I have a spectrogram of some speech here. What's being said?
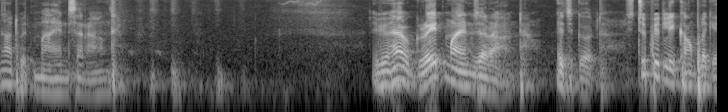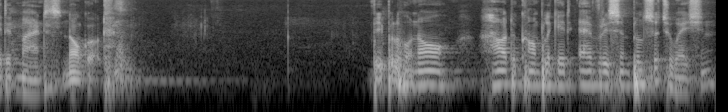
Not with minds around. if you have great minds around, it's good. Stupidly complicated minds, no good. People who know how to complicate every simple situation,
